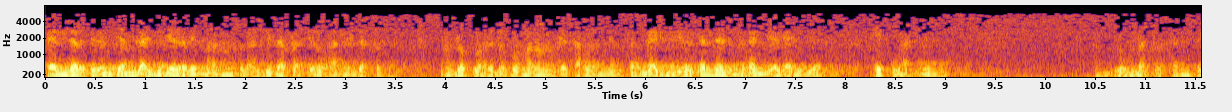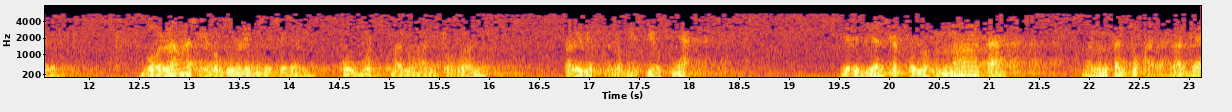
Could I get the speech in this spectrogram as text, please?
Pender tian ganjil lima enam sudah didapati ruhani dah tuh. Yang dua puluh dua puluh malam kelam yang ganjil pender itu kan dia ganjil hikmahnya. Belum batusan sih. Bola masih berguling di sini kan. Kubut balungan turun. Kali belum tiupnya. Jadi biar sepuluh nota belum tentu kalah lagi.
